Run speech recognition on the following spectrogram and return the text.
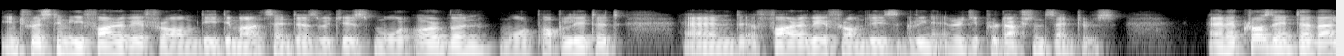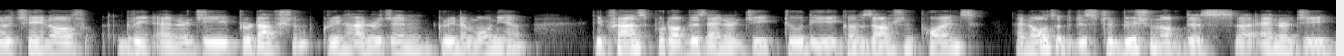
interestingly far away from the demand centers which is more urban more populated and far away from these green energy production centers and across the entire value chain of green energy production green hydrogen green ammonia the transport of this energy to the consumption points and also the distribution of this uh, energy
